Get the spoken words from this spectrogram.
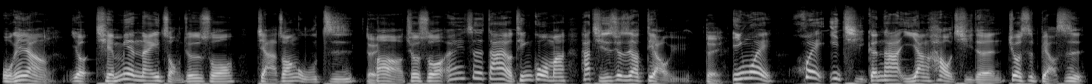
我跟你讲，有前面那一种，就是说假装无知，对啊，就是说，哎，这大家有听过吗？他其实就是要钓鱼，对，因为会一起跟他一样好奇的人，就是表示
